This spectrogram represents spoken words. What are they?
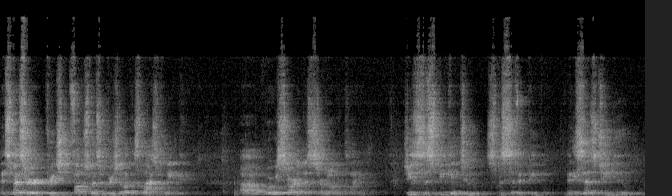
And Spencer preached, Father Spencer preached about this last week, uh, where we started this sermon on the plain. Jesus is speaking to specific people, and he says, To you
